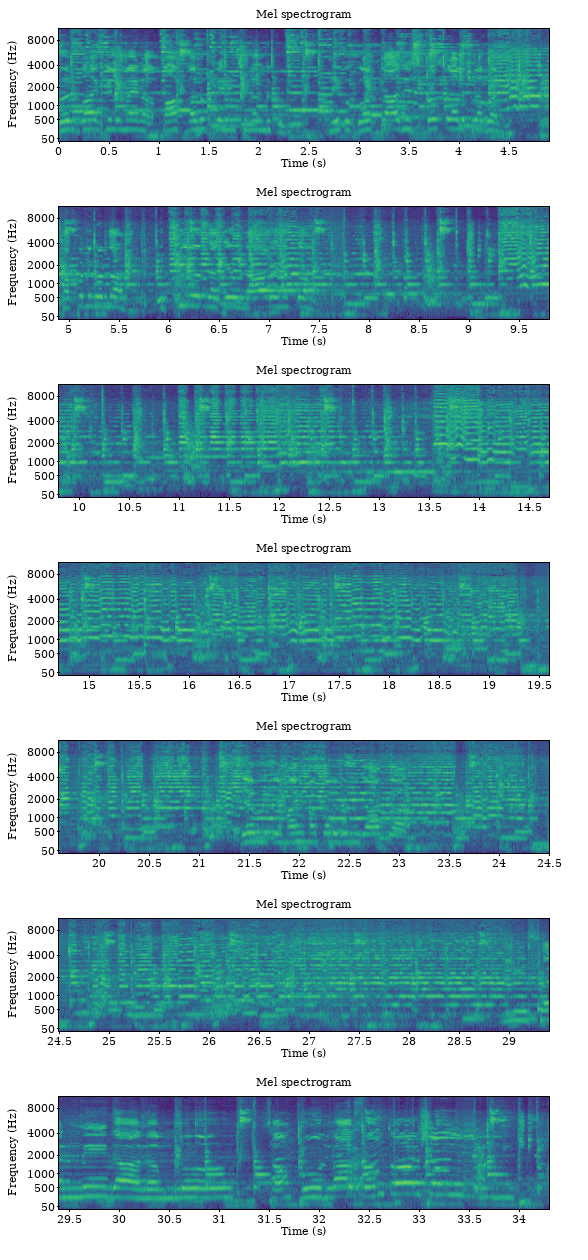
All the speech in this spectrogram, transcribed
దౌర్భాగ్యులమైన మాకు అనుగ్రహించినందుకు నీకు గోట్లాది స్తోత్రాలు ప్రభు. చప్పట్లు కూడా ఉచ్చీయంగా దేవుని ఆరాధిద్దాం. దేవునికి మహిమ కలుగును గాక నీ సన్నిధానంలో సంపూర్ణ సంతోషం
